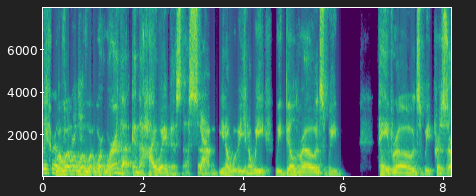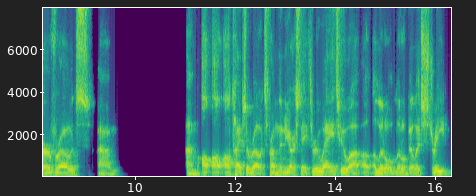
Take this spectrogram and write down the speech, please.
With roads we're, we're, we're, we're, in the in the highway business. Yeah. Um, you know, we, you know, we we build roads, we pave roads, we preserve roads, um, um, all, all, all, types of roads, from the New York State Thruway to a, a little little village street.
